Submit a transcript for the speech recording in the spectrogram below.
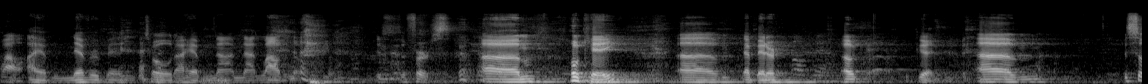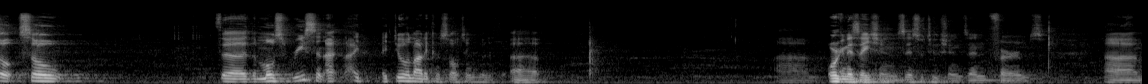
Wow, I have never been told I have not, I'm not loud enough. This is the first. Um, okay, um, that better? Okay, good. Um, so, so the, the most recent, I, I, I do a lot of consulting with uh, um, organizations, institutions, and firms, um,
